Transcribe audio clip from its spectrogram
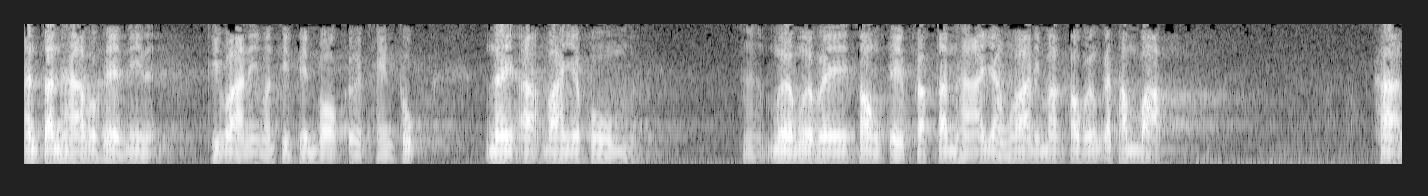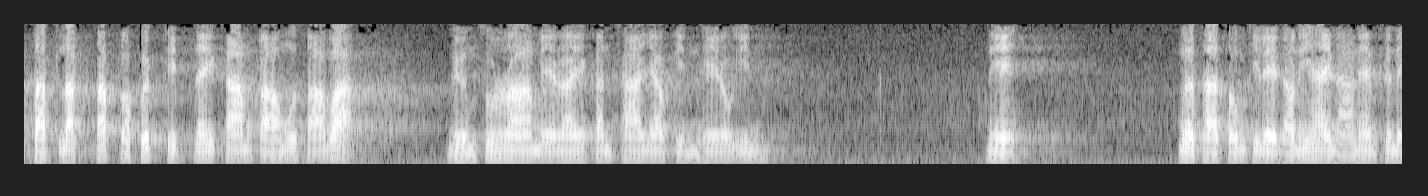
อันตันหาประเภทนี้เนี่ยที่ว่านี่มันที่เป็นบ่อกเกิดแห่งทุกข์ในอบายภูมิเมื่อเมื่อไปซ่องเสพกับตัณหาอย่างว่านี่มากเข้าไปมันก็ทำบาปฆ่าสัตว์ลักทรัพย์ประพฤติผิดในกามกล่าวมุสาวาท ดื่มสุราเมรัยกัญชายาฝิ่นเฮโรอีนนี่ เมื่อสะสมกิเลสเหล่านี้ให้หนาแน่นขึ้นใน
